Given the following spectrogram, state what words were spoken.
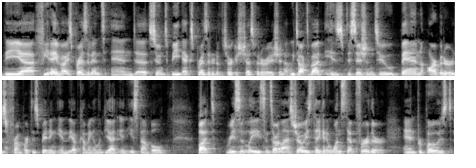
the uh, FIDE vice president and uh, soon to be ex president of the Turkish Chess Federation. Uh, we talked about his decision to ban arbiters from participating in the upcoming Olympiad in Istanbul. But recently, since our last show, he's taken it one step further and proposed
